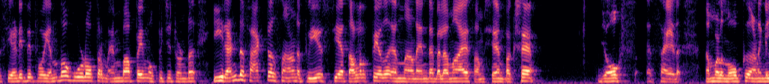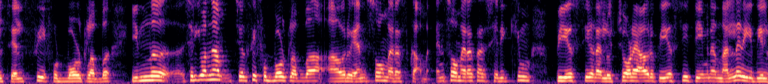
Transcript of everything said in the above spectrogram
സ്റ്റേഡിയത്തിൽ പോയി എന്തോ കൂടോത്രം എംബാപ്പയും ഒപ്പിച്ചിട്ടുണ്ട്. ഈ രണ്ട് ഫാക്ടേഴ്സാണ് പി എസ് ജിയെ തളർത്തിയത് എന്നാണ് എന്റെ ബലമായ സംശയം. പക്ഷേ ജോക്സ് സൈഡ് നമ്മൾ നോക്കുകയാണെങ്കിൽ ചെൽസി ഫുട്ബോൾ ക്ലബ്ബ് ഇന്ന് ശരിക്കും പറഞ്ഞാൽ ചെൽസി ഫുട്ബോൾ ക്ലബ്ബ് ആ ഒരു എൻസോ മെറസ്ക എൻസോ മെറസ്ക ശരിക്കും പി എസ് ജിയുടെ ലുച്ചോടെ ആ ഒരു പി എസ് ജി ടീമിനെ നല്ല രീതിയിൽ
